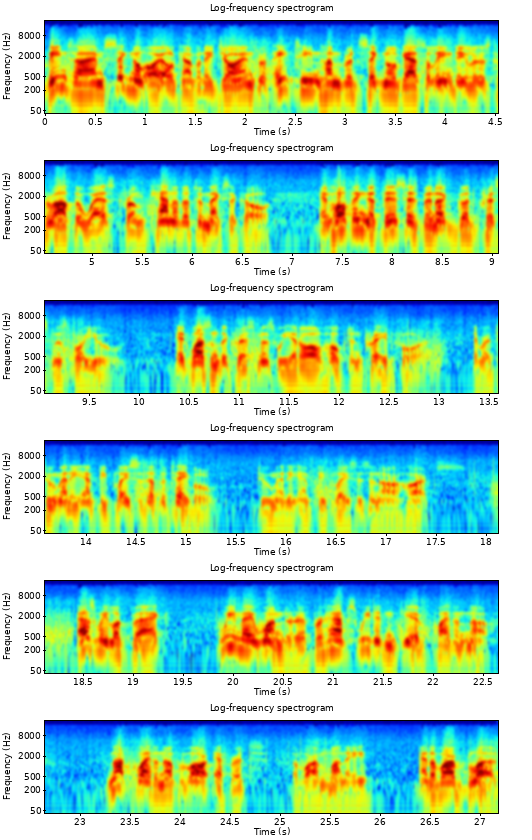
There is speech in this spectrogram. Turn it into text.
Meantime, Signal Oil Company joins with 1,800 Signal gasoline dealers throughout the West from Canada to Mexico in hoping that this has been a good Christmas for you. It wasn't the Christmas we had all hoped and prayed for. There were too many empty places at the table, too many empty places in our hearts. As we look back, we may wonder if perhaps we didn't give quite enough. Not quite enough of our effort, of our money, and of our blood,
